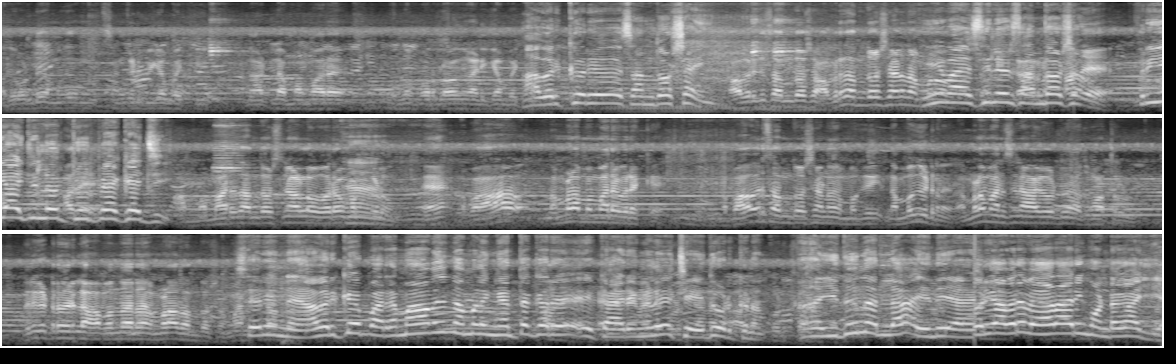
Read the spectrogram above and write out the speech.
അതുകൊണ്ട് നമുക്ക് സംഘടിപ്പിക്കാൻ പറ്റി നാട്ടിലെ അമ്മമാരെ ഒന്ന് പുറലോകം കാണിക്കാൻ പറ്റി. അവർക്കൊരു സന്തോഷമായി അവർക്ക് സന്തോഷം അവരുടെ സന്തോഷമാണ് ഈ വയസ്സിലൊരു സന്തോഷം. ഫ്രീ ആയിട്ടുള്ള ഒരു ടൂർ പാക്കേജ് അമ്മമാരെ സന്തോഷത്തിനുള്ള ഓരോ മക്കളും. ഏഹ് അപ്പൊ ആ നമ്മളെ അമ്മമാരെ അവരൊക്കെ. അപ്പൊ ആ ഒരു സന്തോഷമാണ് നമുക്ക് നമുക്ക് കിട്ടുന്നത് നമ്മളെ മനസ്സിനാകെ കിട്ടുന്നത് അത് മാത്രമേ ഉള്ളൂ. ഇതിൽ കിട്ടുന്ന ഒരു ലാഭം എന്ന് പറഞ്ഞാൽ നമ്മളാ സന്തോഷം. ശരി തന്നെ. അവർക്ക് പരമാവധി നമ്മൾ ഇങ്ങനത്തെ ഒക്കെ കാര്യങ്ങൾ ചെയ്തു കൊടുക്കണം. ഇത് നല്ല ഇത് അവർ വേറെ ആരും കൊണ്ടുപോകാനില്ല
